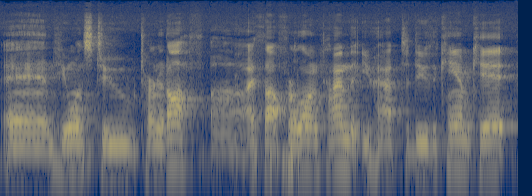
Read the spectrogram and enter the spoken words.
And he wants to turn it off. Uh, I thought for a long time that you had to do the cam kit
